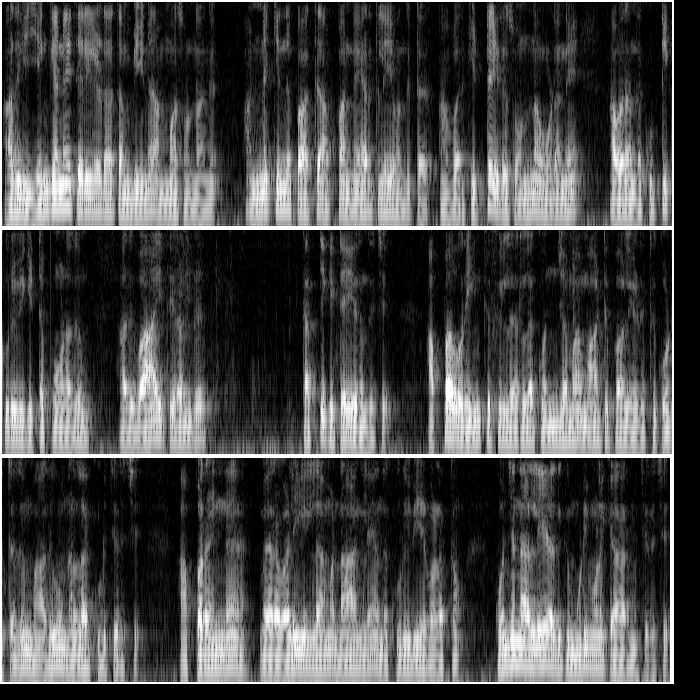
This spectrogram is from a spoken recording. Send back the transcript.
அதுக்கு எங்கன்னே தெரியலடா தம்பின்னு அம்மா சொன்னாங்க. அன்னைக்குன்னு பார்த்து அப்பா நேரத்திலேயே வந்துட்டார். அவர்கிட்ட இதை சொன்ன உடனே அவர் அந்த குட்டி குருவிக்கிட்ட போனதும் அது வாய் திறந்து கத்திக்கிட்டே இருந்துச்சு. அப்பா ஒரு இங்கு ஃபில்லரில் கொஞ்சமாக மாட்டுப்பால் எடுத்து கொடுத்ததும் அதுவும் நல்லா குடிச்சிருச்சு. அப்புறம் என்ன? வேறு வழி இல்லாமல் நாங்களே அந்த குருவியை வளர்த்தோம். கொஞ்ச நாள்லேயே அதுக்கு முடி முளைக்க ஆரம்பிச்சிருச்சு.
